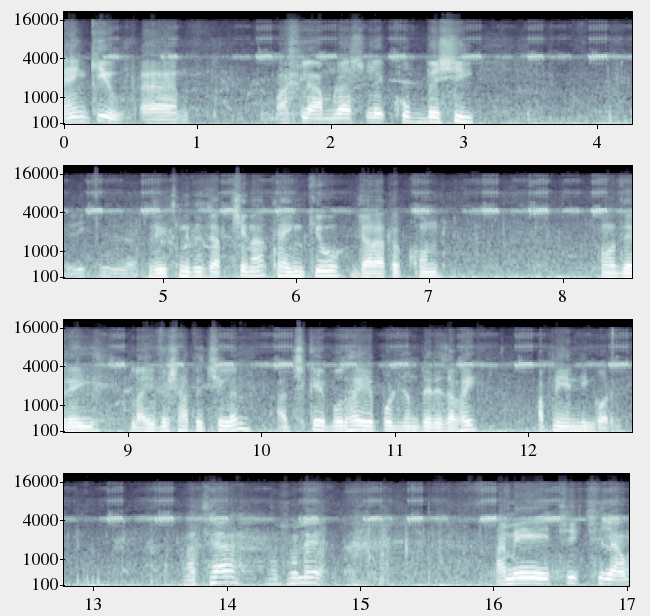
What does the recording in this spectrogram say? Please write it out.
থ্যাংক ইউ আসলে আমরা আসলে খুব বেশি রিস্ক নিতে চাচ্ছি না। থ্যাংক ইউ যারা এতক্ষণ আমাদের এই লাইভের সাথে ছিলেন। আজকে বোধহয় এ পর্যন্ত, রেজা ভাই, আপনি এন্ডিং করেন। আচ্ছা আসলে আমি ঠিক ছিলাম।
